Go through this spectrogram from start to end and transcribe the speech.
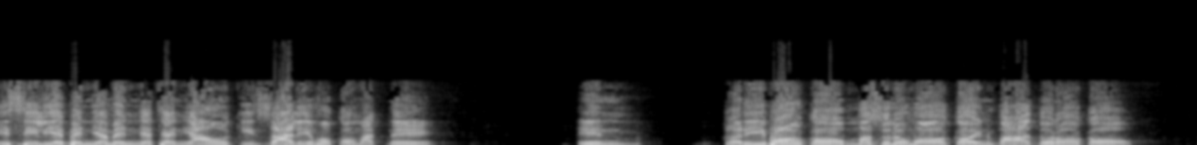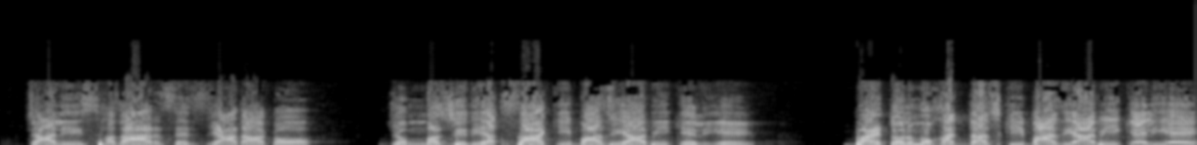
इसीलिए बेंजामिन नेतन्याहू की जालिम हुकूमत ने इन गरीबों को, मजलूमों को, इन बहादुरों को चालीस हज़ार से ज़्यादा को जो मस्जिद अक्सा की बाजियाबी के लिए, बैतुल मुकद्दस की बाजियाबी के लिए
